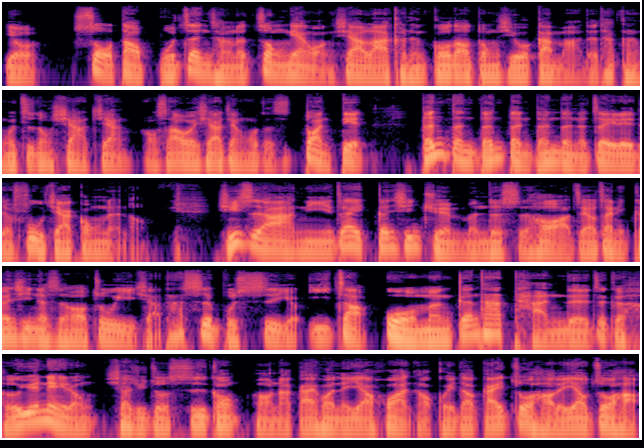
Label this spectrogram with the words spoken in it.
有受到不正常的重量往下拉，可能勾到东西或干嘛的，它可能会自动下降哦，稍微下降，或者是断电等等等等等等的这一类的附加功能哦。其实啊，你在更新卷门的时候啊，只要在你更新的时候注意一下，它是不是有依照我们跟他谈的这个合约内容下去做施工？好，那该换的要换，好，轨道该做好的要做好，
